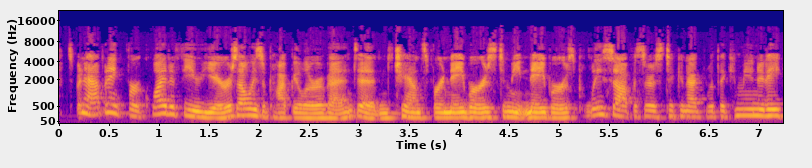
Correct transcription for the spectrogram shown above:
It's been happening for quite a few years, always a popular event and chance for neighbors to meet neighbors, police officers to connect with the community,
